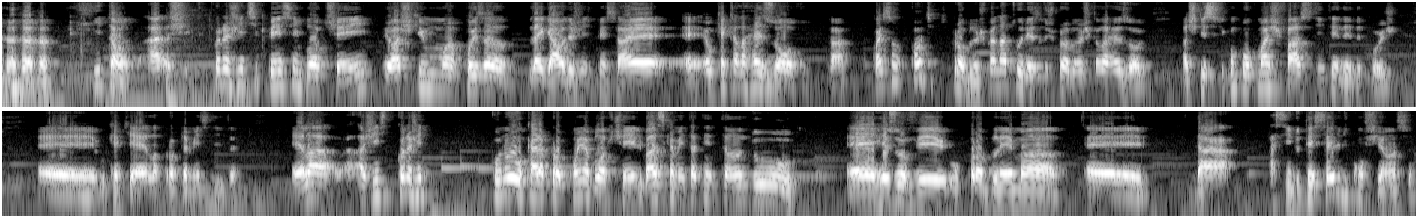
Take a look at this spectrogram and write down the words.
então, acho quando a gente pensa em blockchain, eu acho que uma coisa legal da gente pensar é, é, é, o que é que ela resolve, tá? Quais são, qual é o tipo de problemas, qual é a natureza dos problemas que ela resolve? Acho que isso fica um pouco mais fácil de entender depois, é, o que é que é ela propriamente dita. Ela, a gente, quando a gente, quando o cara propõe a blockchain, ele basicamente está tentando é, resolver o problema é, da, assim, do terceiro de confiança.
